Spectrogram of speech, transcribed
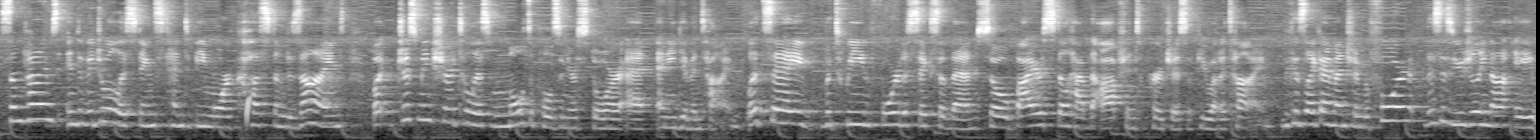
Sometimes individual listings tend to be more custom designed, but just make sure to list multiples in your store at any given time. Let's say between four to six of them, so buyers still have the option to purchase a few at a time. Because like I mentioned before, this is usually not a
